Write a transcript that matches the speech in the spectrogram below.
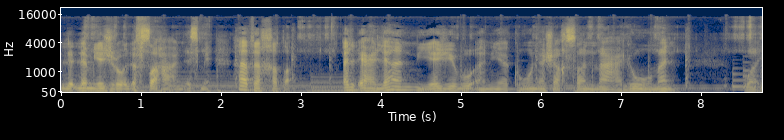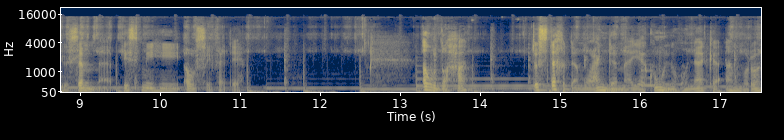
لم يجرؤ الإفصاح عن اسمه. هذا خطأ. الإعلان يجب أن يكون شخصا معلوما. ويسمى باسمه أو صفته. أوضح تستخدم عندما يكون هناك أمر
